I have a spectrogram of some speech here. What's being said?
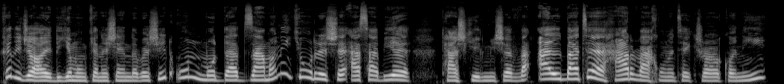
خیلی جاهای دیگه ممکنه شنیده باشید اون مدت زمانی که اون رشته عصبی تشکیل میشه و البته هر وقت اون تکرار کنی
